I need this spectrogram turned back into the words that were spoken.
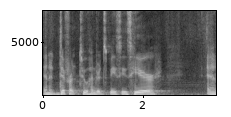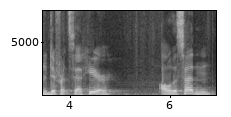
and a different 200 species here, and a different set here. All of a sudden,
